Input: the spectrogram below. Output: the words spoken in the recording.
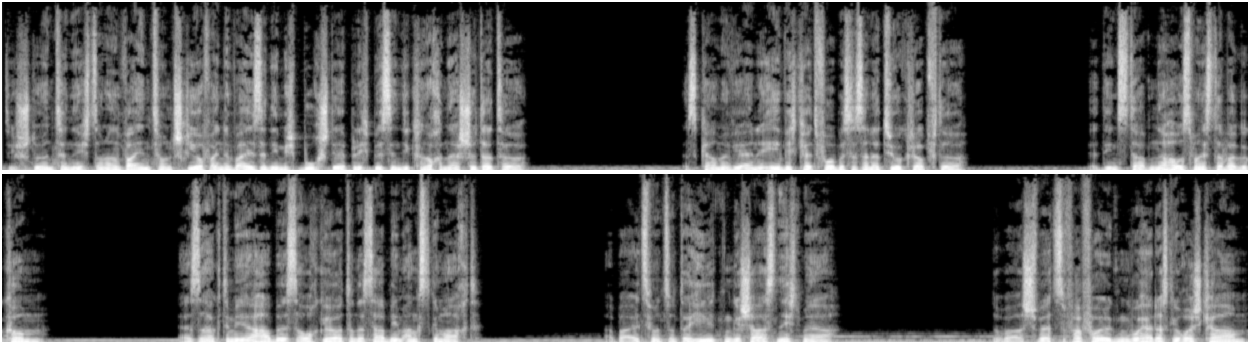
Sie stöhnte nicht, sondern weinte und schrie auf eine Weise, die mich buchstäblich bis in die Knochen erschütterte. Es kam mir wie eine Ewigkeit vor, bis es an der Tür klopfte. Der diensthabende Hausmeister war gekommen. Er sagte mir, er habe es auch gehört und es habe ihm Angst gemacht. Aber als wir uns unterhielten, geschah es nicht mehr. So war es schwer zu verfolgen, woher das Geräusch kam.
